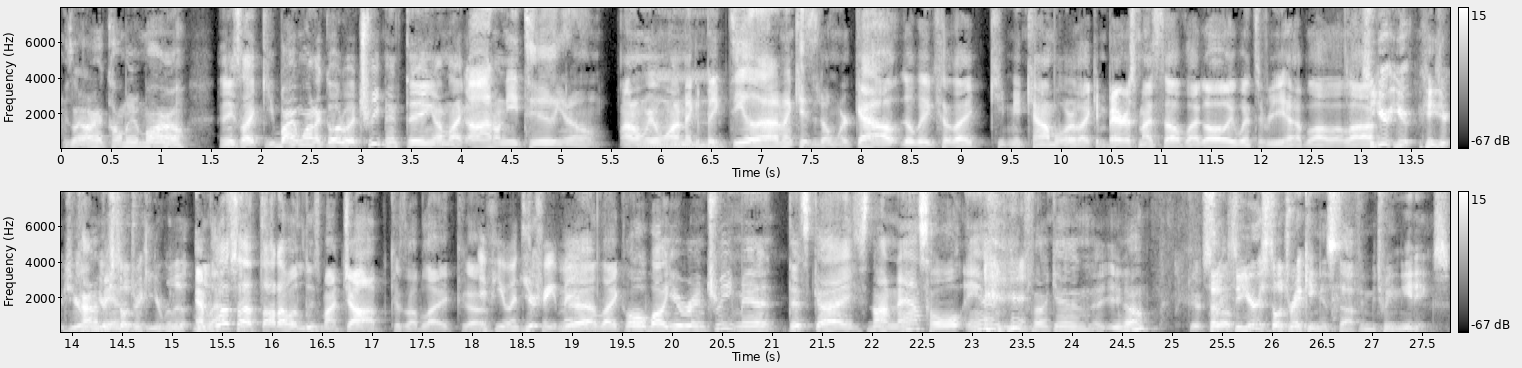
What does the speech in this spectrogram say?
he's like, "All right, call me tomorrow." And he's like, "You might want to go to a treatment thing." I'm like, "Oh, I don't need to. You know, I don't really want to make a big deal out of it in case it don't work out. Nobody could like keep me accountable or like embarrass myself. Like, oh, he went to rehab, blah blah blah." So you're you're okay, you're, you're, Kinda you're being- still drinking. You're really and plus, I thought I would lose my job because I'm like, uh, if you went to treatment. yeah, like, oh, while you were in treatment, this guy, he's not an asshole, and you fucking, you know? so, so you're still drinking and stuff in between meetings.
